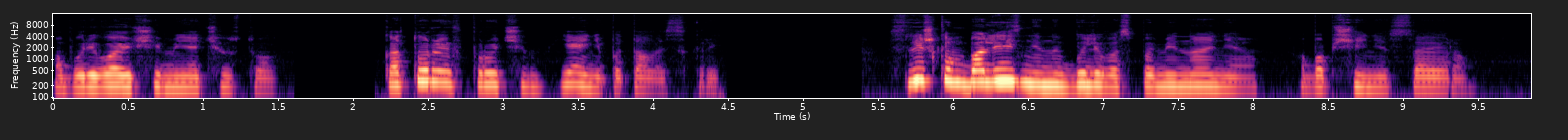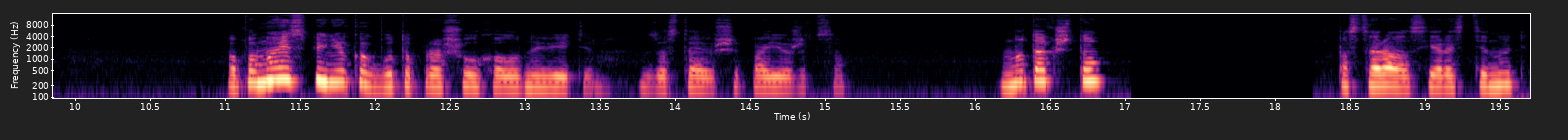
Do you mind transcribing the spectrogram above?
обуревающие меня чувства, которые, впрочем, я и не пыталась скрыть. Слишком болезненны были воспоминания об общении с Сайером. А по моей спине как будто прошел холодный ветер, заставивший поежиться. «Ну так что?» Постаралась я растянуть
